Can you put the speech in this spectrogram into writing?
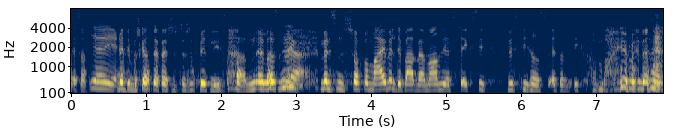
altså, Ja, ja. men det er måske også derfor, jeg synes, det er så fedt lige i starten, eller sådan, ikke? Men sådan, så for mig ville det bare være meget mere sexy, hvis de havde, altså ikke for mig, men altså,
